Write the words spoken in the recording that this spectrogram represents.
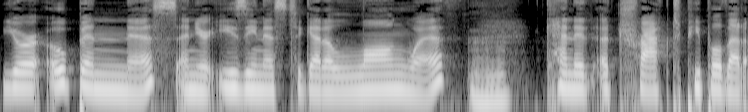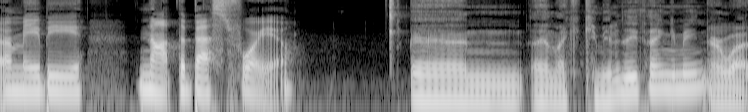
your openness and your easiness to get along with Mm-hmm. can it attract people that are maybe not the best for you? And and like a community thing, you mean, or what?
